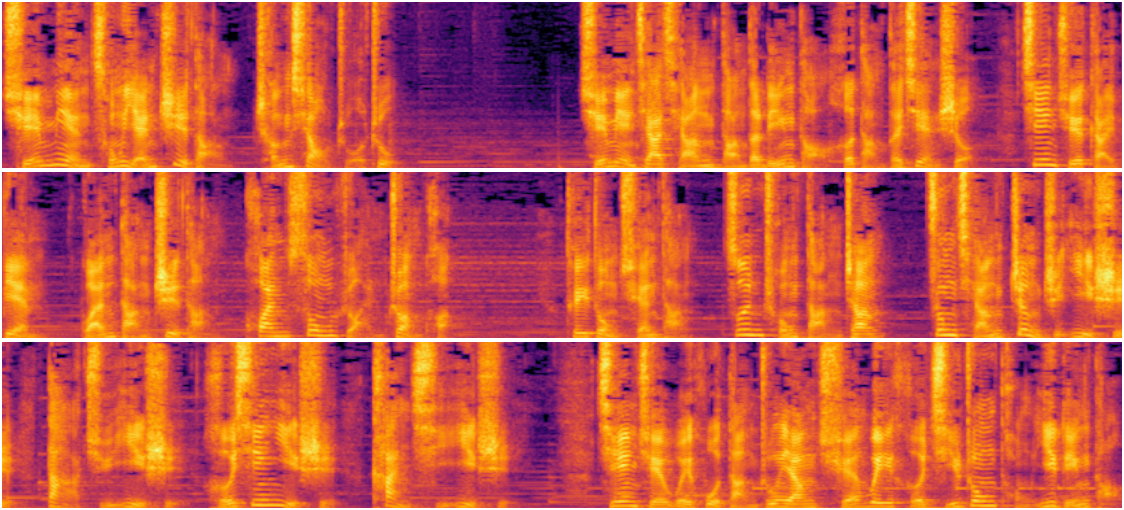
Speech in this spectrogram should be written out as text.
全面从严治党成效卓著，全面加强党的领导和党的建设。坚决改变管党治党宽松软状况，推动全党尊崇党章，增强政治意识、大局意识、核心意识、看齐意识，坚决维护党中央权威和集中统一领导，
